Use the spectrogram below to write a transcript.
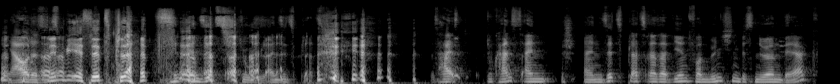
ja, oder Nennen wir Sitzplatz. ein, ein Sitzstuhl, ein Sitzplatz. Das heißt, du kannst einen, einen Sitzplatz reservieren von München bis Nürnberg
